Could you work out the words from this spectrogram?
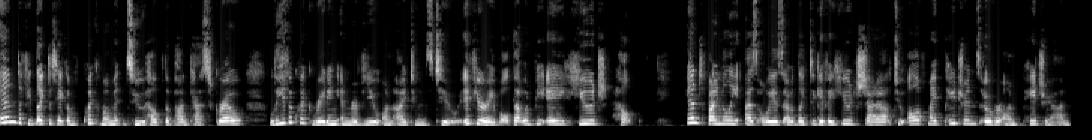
And if you'd like to take a quick moment to help the podcast grow, leave a quick rating and review on iTunes too, if you're able. That would be a huge help. And finally, as always, I would like to give a huge shout out to all of my patrons over on Patreon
